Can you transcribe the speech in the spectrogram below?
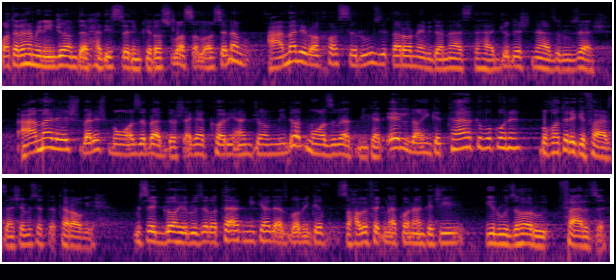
خاطر همین اینجا هم در حدیث داریم که رسول الله صلی الله علیه و سلم عملی را خاص روزی قرار نمی‌داد. نه از تهجدش نه از روزش. عملش برش مواظبت داشت. اگر کاری انجام می‌داد مواظبت می‌کرد. الا اینکه ترک بکنه به خاطر که فرض نشه مثل تراویح. مثل گاهی روزه را ترک می‌کرد از باب اینکه صحابه فکر نکنن که چی؟ این روزه ها رو فرضه.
